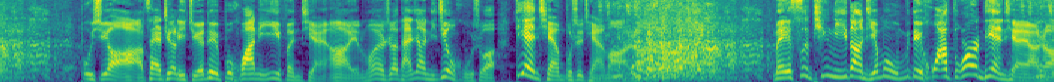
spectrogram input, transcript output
不需要啊，在这里绝对不花你一分钱啊。有的朋友说谭笑你净胡说，电钱不是钱吗？是吧？每次听你一档节目，我们得花多少电钱呀？是吧？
